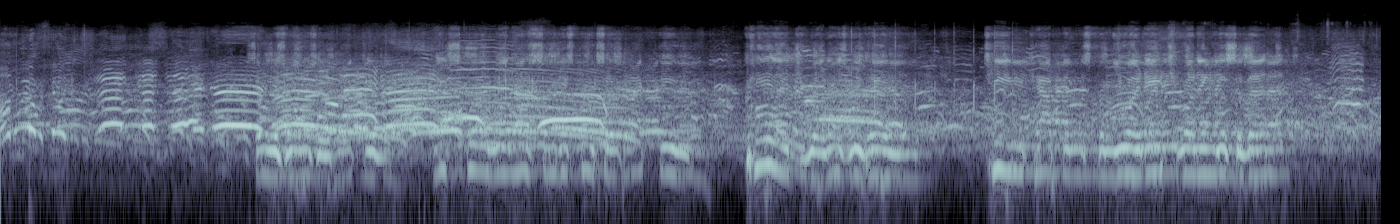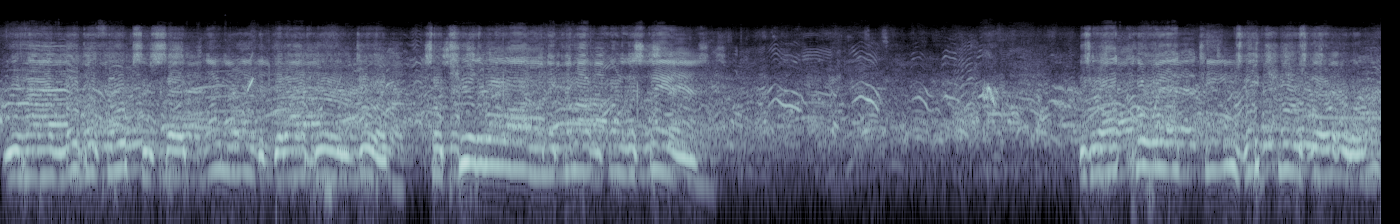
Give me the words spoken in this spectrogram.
All the way over, Kelly. Some of these runners are active high school runners. Some of these folks are active college runners. We have team captains from UNH running this event. We have local folks who said, I'm willing to get out here and do it. So cheer them all on when they come out in front of the stands. These are all co-ed teams. They chose their order.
